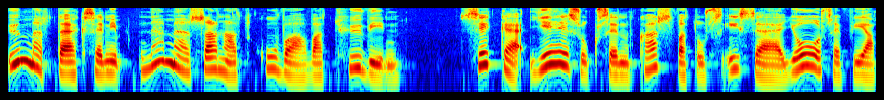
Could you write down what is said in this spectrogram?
Ymmärtääkseni nämä sanat kuvaavat hyvin sekä Jeesuksen kasvatusisää Joosefia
